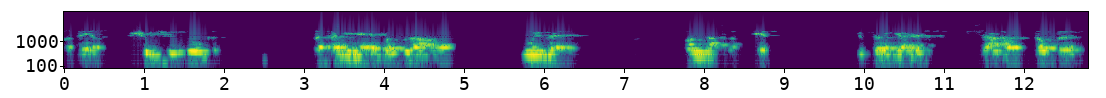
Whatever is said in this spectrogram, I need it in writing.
và thấy suy sướng vô cực và thanh nhẹ bớt lo vui vẻ. Còn lại là thiệt giúp đỡ gia đình xã hội công việc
